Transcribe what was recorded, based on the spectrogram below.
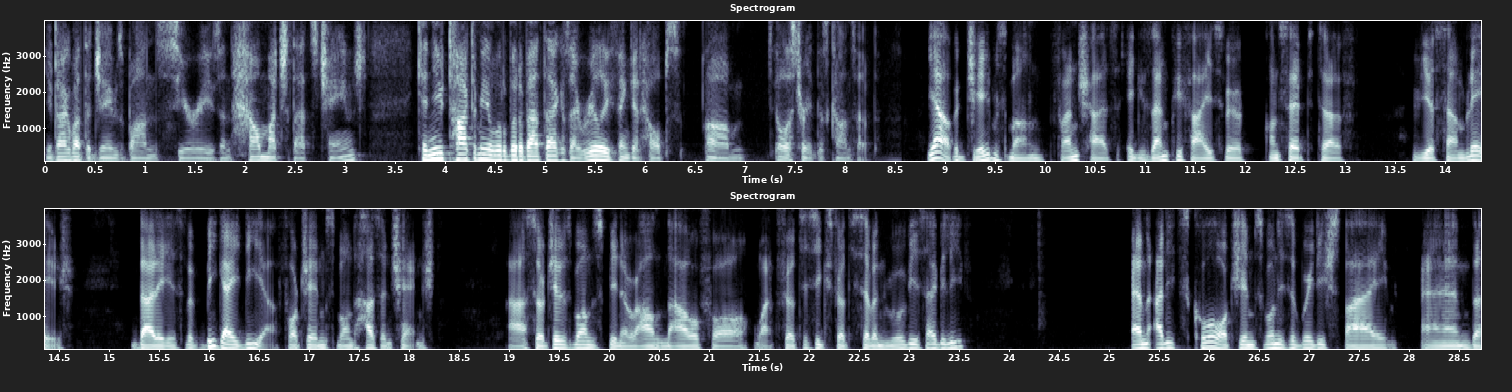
You talk about the James Bond series and how much that's changed. Can you talk to me a little bit about that? Because I really think it helps um, illustrate this concept. Yeah, the James Bond franchise exemplifies the concept of the assemblage. That is, the big idea for James Bond hasn't changed. Uh, so James Bond's been around now for what 36, 37 movies, I believe. And at its core, James Bond is a British spy, and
